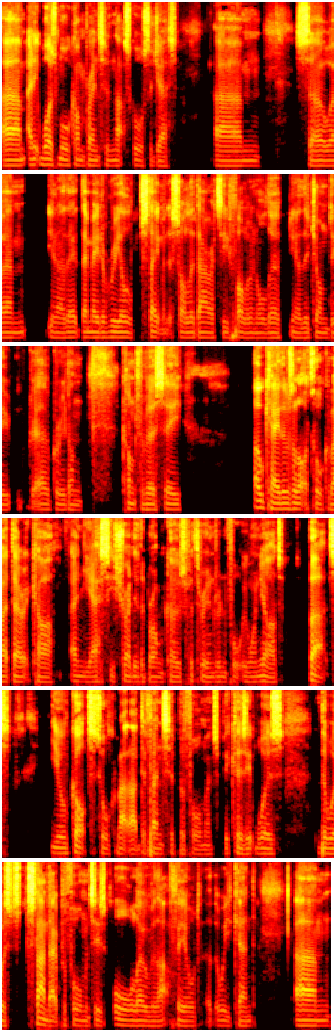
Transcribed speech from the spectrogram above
um, and it was more comprehensive than that score suggests. Um, so um, you know they, they made a real statement of solidarity following all the you know the John du- uh, Gruden controversy. Okay, there was a lot of talk about Derek Carr, and yes, he shredded the Broncos for 341 yards. But you've got to talk about that defensive performance because it was there was standout performances all over that field at the weekend, um,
